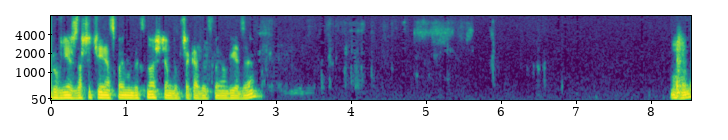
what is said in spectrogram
Również zaszczycili nas swoją obecnością, by przekazać swoją wiedzę. Mhm.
